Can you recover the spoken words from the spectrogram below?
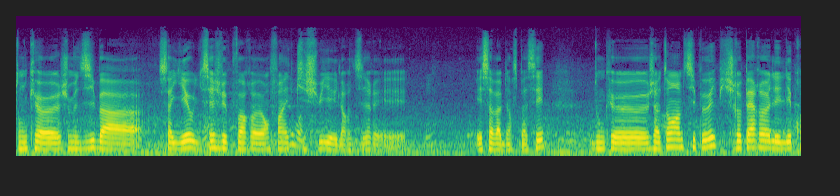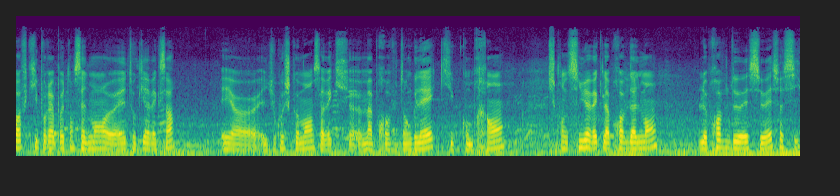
Donc euh, je me dis bah ça y est au lycée je vais pouvoir euh, enfin être qui je suis et leur dire et, et ça va bien se passer. Donc euh, j'attends un petit peu et puis je repère les, profs qui pourraient potentiellement être ok avec ça. Et, du coup je commence avec ma prof d'anglais qui comprend. Je continue avec la prof d'allemand le prof de SES aussi,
